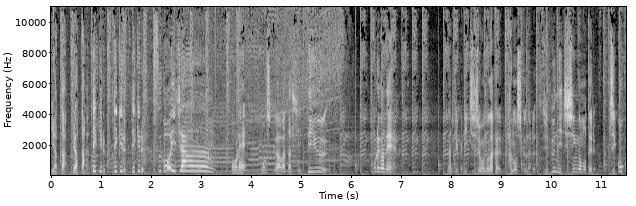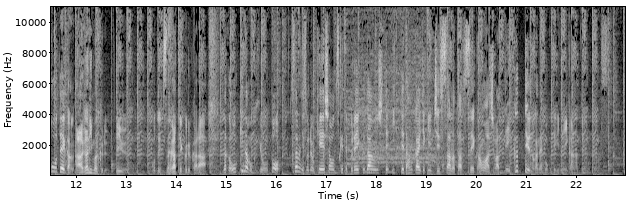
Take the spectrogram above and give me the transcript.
やったやったできるできるできる。すごいじゃん。俺もしくは私。っていうこれがねなんていうか日常の中でも楽しくなる。自分に自信が持てる。自己肯定感上がりまくる。っていうことにつながってくるからなんか大きな目標とさらにそれを傾斜をつけてブレイクダウンしていって段階的に小さな達成感を味わっていく。っていうのがね僕的にはいいかなと思ってます、う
